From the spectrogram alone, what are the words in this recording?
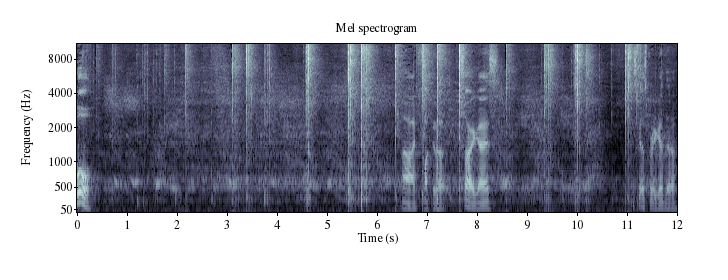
Oh. Oh, I fucked it up. Sorry, guys. This guy's pretty good, though.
